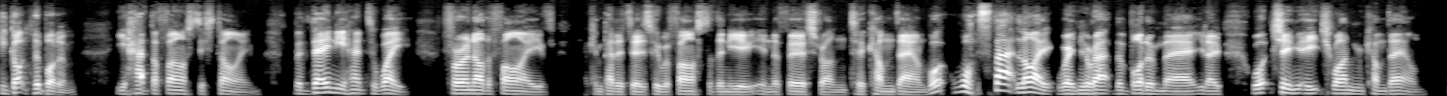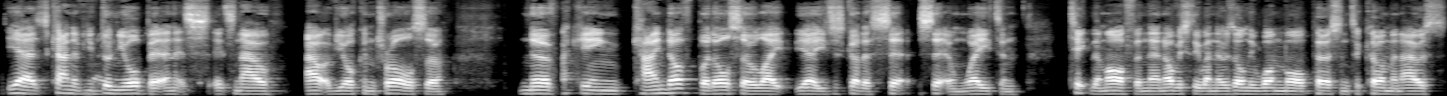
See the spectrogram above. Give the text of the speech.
you got to the bottom, you had the fastest time, but then you had to wait for another five competitors who were faster than you in the first run to come down. What what's that like when you're at the bottom there, you know, watching each one come down? Yeah, it's kind of you've done your bit and it's it's now out of your control. So nerve wracking kind of, but also like, yeah, you just gotta sit sit and wait and tick them off. And then obviously when there was only one more person to come and I was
